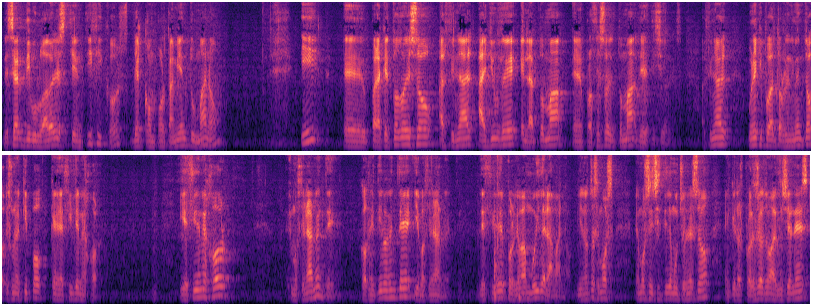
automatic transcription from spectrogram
de ser divulgadores científicos del comportamiento humano y eh, para que todo eso al final ayude en la toma, en el proceso de toma de decisiones. Al final, un equipo de alto rendimiento es un equipo que decide mejor. Y decide mejor emocionalmente, cognitivamente y emocionalmente. Decide porque va muy de la mano. Y nosotros hemos, hemos insistido mucho en eso, en que los procesos de toma de decisiones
